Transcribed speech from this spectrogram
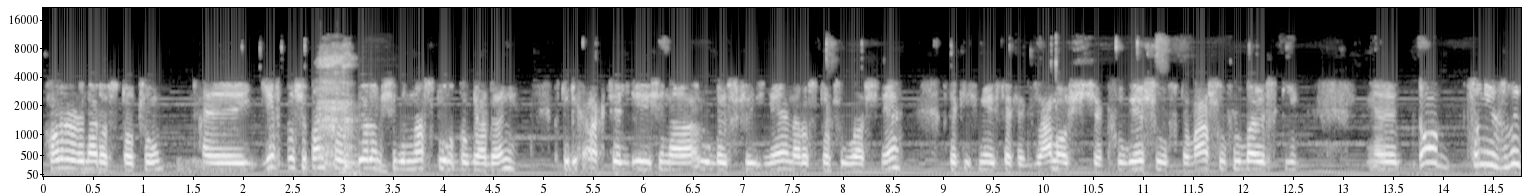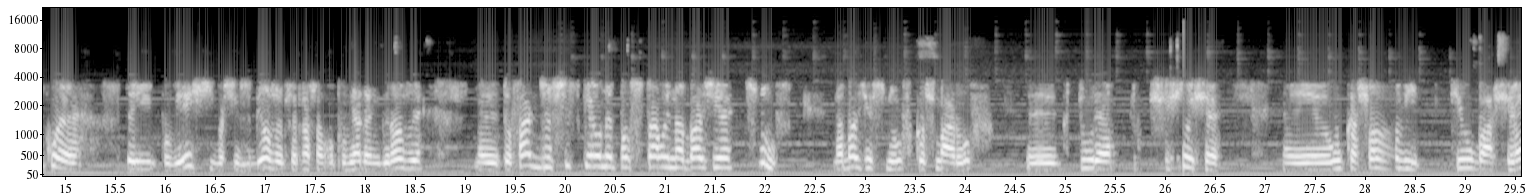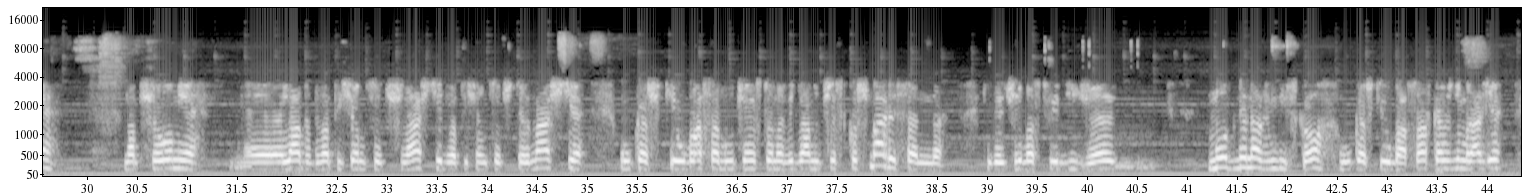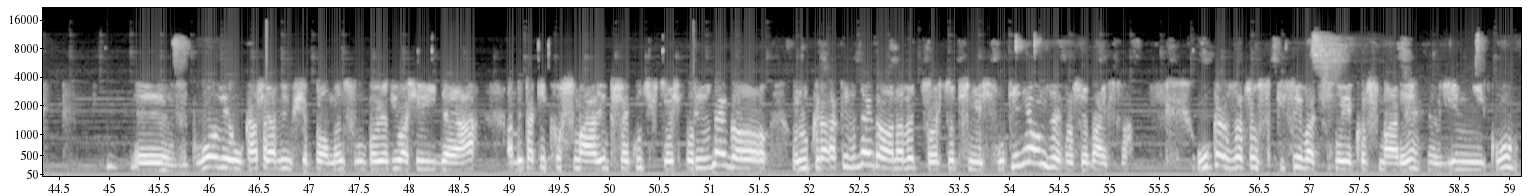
Horror na Roztoczu e, jest, proszę Państwa, zbiorem 17 opowiadań, których akcja dzieje się na Lubelszczyźnie, na Roztoczu właśnie, w takich miejscach jak Zamość, jak Hrubieszów, Tomaszów Lubelski. E, to, co niezwykłe tej powieści, właśnie w zbiorze, przepraszam, opowiadań grozy, e, to fakt, że wszystkie one powstały na bazie snów, na bazie snów, koszmarów, e, które przyszły się Łukaszowi Kiełbasie na przełomie E, lat 2013-2014 Łukasz Kiełbasa był często nawiedzany przez koszmary senne. Tutaj trzeba stwierdzić, że modne nazwisko Łukasz Kiełbasa. W każdym razie e, w głowie Łukasza pojawił się pomysł, pojawiła się idea, aby takie koszmary przekuć w coś pozytywnego, lukratywnego, a nawet coś, co przyniesie mu pieniądze, proszę Państwa. Łukasz zaczął spisywać swoje koszmary w dzienniku,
